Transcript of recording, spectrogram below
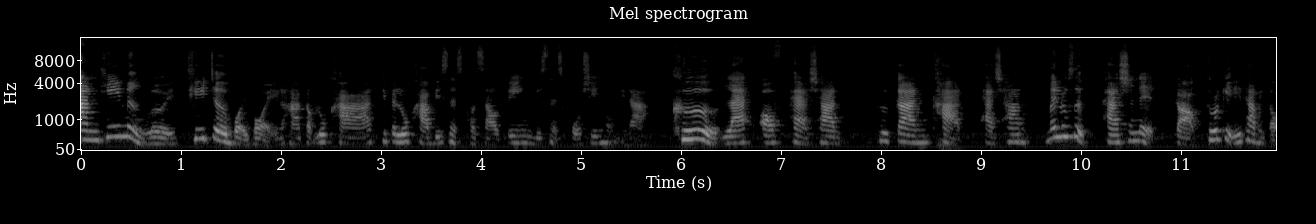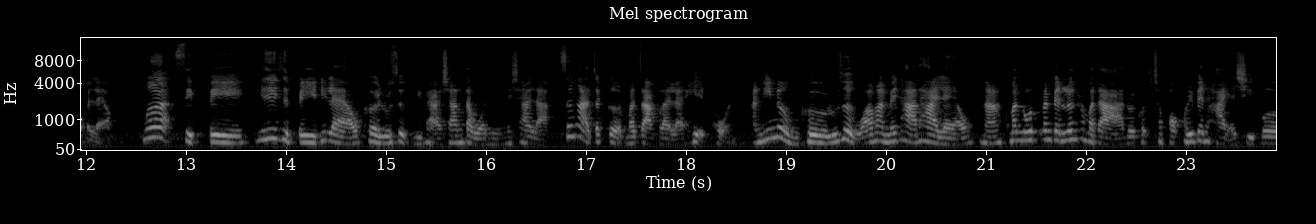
อันที่หนึ่งเลยที่เจอบ่อยๆนะคะกับลูกค้าที่เป็นลูกค้า business consulting business coaching ของนิดาคือ lack of passion คือการขาด passion ไม่รู้สึก passionate กับธุรกิจที่ทำอีกต่อไปแล้ว เมื่อ 10 ปี 20 ปีที่แล้วเคยรู้สึกมี passion แต่วันนี้ไม่ใช่ละ ซึ่งอาจจะเกิดมาจากหลาย ๆ เหตุผล อันที่หนึ่งคือรู้สึกว่ามันไม่ท้าทายแล้วนะ มนุษย์มันเป็นเรื่องธรรมดา โดยเฉพาะคนที่เป็น high achiever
